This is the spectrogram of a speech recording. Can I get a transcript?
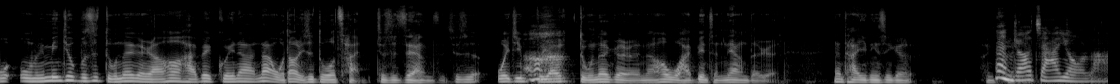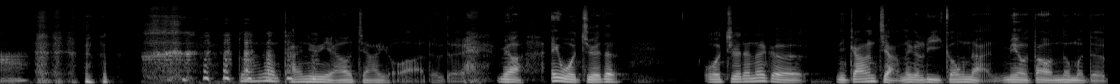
我我明明就不是读那个，然后还被归纳，那我到底是多惨？就是这样子，就是我已经不要读那个人，哦、然后我还变成那样的人，那他一定是一个很……那你就要加油啦！对啊，那台女也要加油啊，对不对？没有啊，哎、欸，我觉得，我觉得那个你刚刚讲那个理工男没有到那么的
